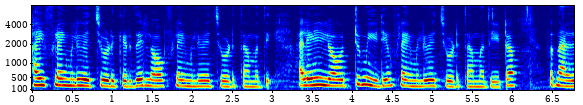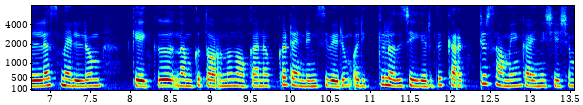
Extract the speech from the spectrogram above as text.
ഹൈ ഫ്ലെയിമിൽ വെച്ച് കൊടുക്കരുത്. ലോ ഫ്ലെയിമിൽ വെച്ച് കൊടുത്താൽ മതി. അല്ലെങ്കിൽ ലോ ടു മീഡിയം ഫ്ലെയിമിൽ വെച്ച് കൊടുത്താൽ മതി കേട്ടോ. അപ്പോൾ നല്ല സ്മെല്ലും കേക്ക് നമുക്ക് തുറന്നു നോക്കാനൊക്കെ ടെൻഡൻസി വരും. ഒരിക്കലും അത് ചെയ്യരുത്. കറക്റ്റ് സമയം കഴിഞ്ഞ ശേഷം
